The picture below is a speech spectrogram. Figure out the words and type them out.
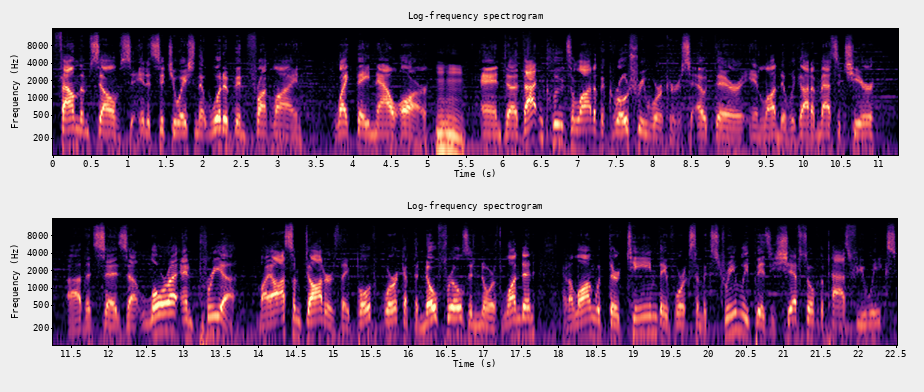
found themselves in a situation that would have been frontline like they now are. Mm-hmm. And uh, that includes a lot of the grocery workers out there in London. We got a message here uh, that says uh, Laura and Priya, my awesome daughters, they both work at the No Frills in North London. And along with their team, they've worked some extremely busy shifts over the past few weeks.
